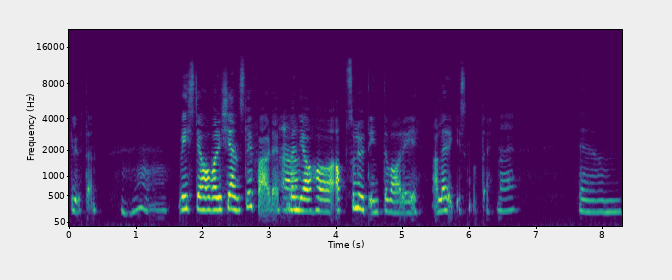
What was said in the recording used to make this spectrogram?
gluten. Mhm. Visst, jag har varit känslig för det, Ja. men jag har absolut inte varit allergisk mot det. Nej. Ehm,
